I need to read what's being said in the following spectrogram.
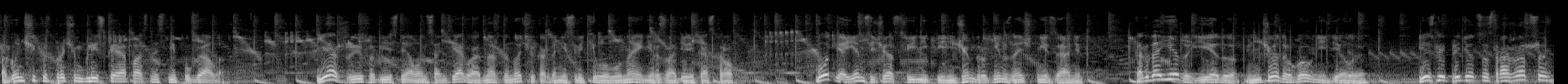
Погонщика, впрочем, близкая опасность не пугала. «Я жив», — объяснял он Сантьяго однажды ночью, когда не светила луна и не разводили костров. «Вот я ем сейчас финики, и ничем другим, значит, не занят. Когда еду, еду, ничего другого не делаю. Если придется сражаться,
